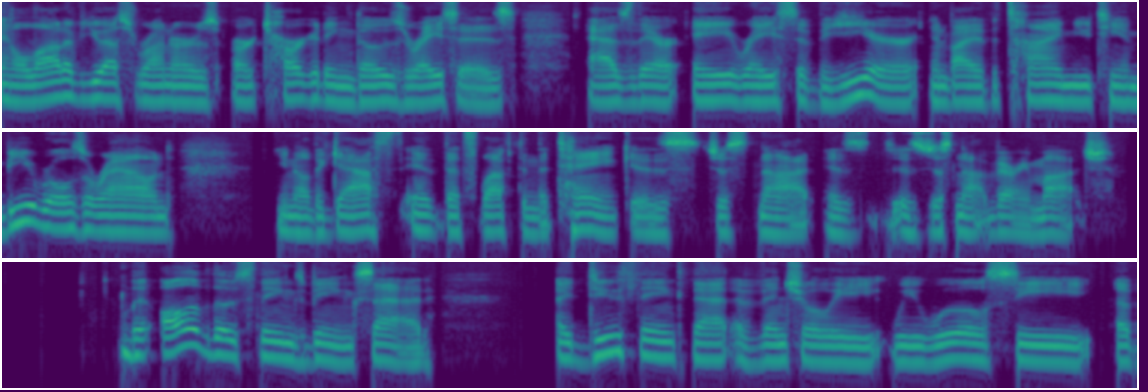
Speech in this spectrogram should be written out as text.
And a lot of US runners are targeting those races as their A race of the year. And by the time UTMB rolls around, you know the gas that's left in the tank is just not is is just not very much but all of those things being said I do think that eventually we will see a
